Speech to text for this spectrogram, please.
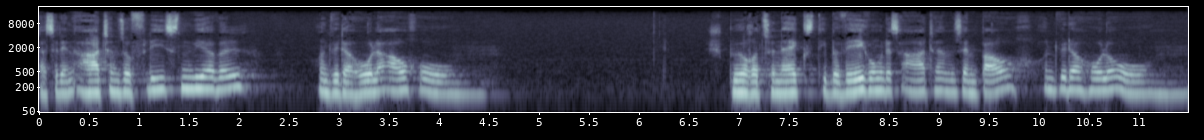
Lasse den Atem so fließen, wie er will und wiederhole auch Om. Spüre zunächst die Bewegung des Atems im Bauch und wiederhole Om.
